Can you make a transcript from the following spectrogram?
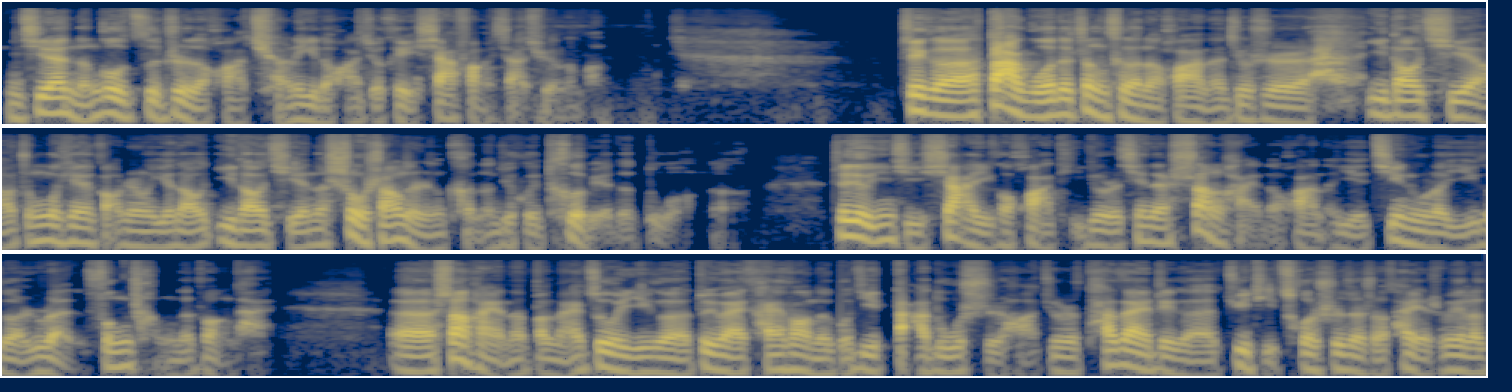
你既然能够自治的话，权力的话就可以下放下去了嘛。这个大国的政策的话呢，就是 一刀切啊。中国现在搞这种一刀一刀切，那受伤的人可能就会特别的多啊。这就引起下一个话题，就是现在上海的话呢，也进入了一个软封城的状态。呃，上海呢，本来作为一个对外开放的国际大都市，哈，就是它在这个具体措施的时候，它也是为了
